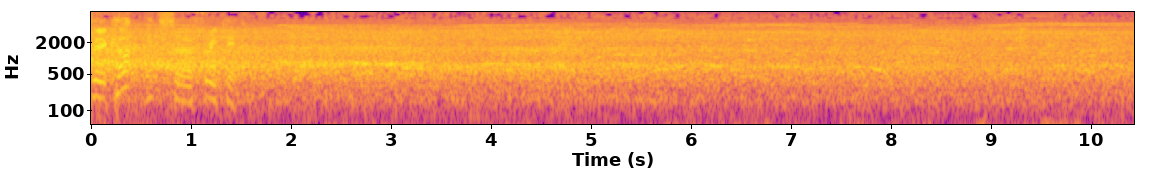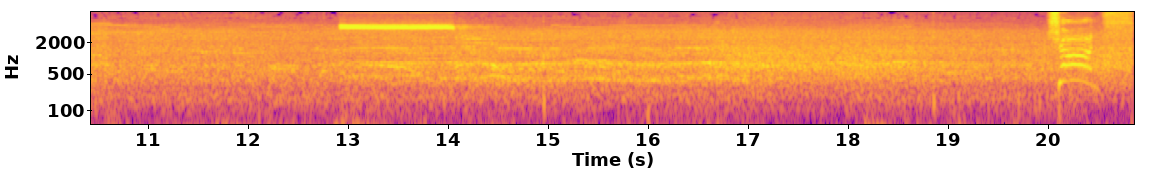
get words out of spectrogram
Clear cut, it's a free kick. Chance!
